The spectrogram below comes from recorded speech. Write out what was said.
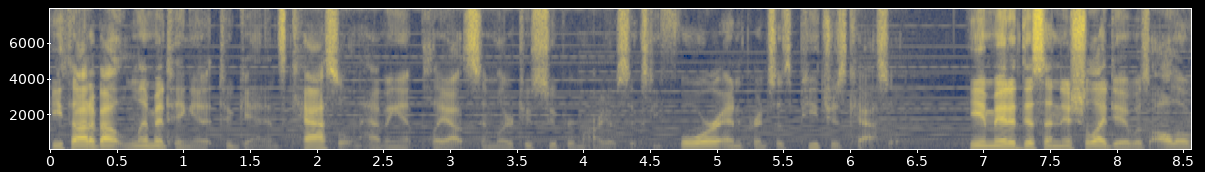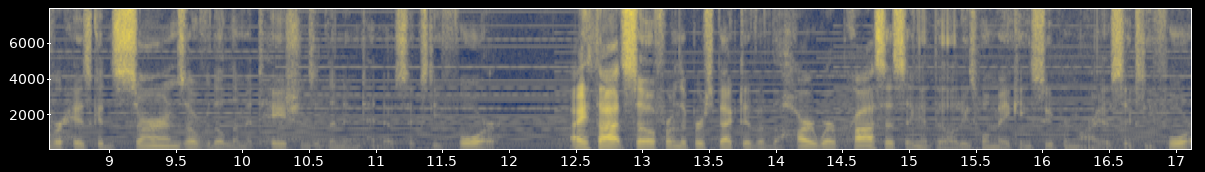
He thought about limiting it to Ganon's castle and having it play out similar to Super Mario 64 and Princess Peach's castle. He admitted this initial idea was all over his concerns over the limitations of the Nintendo 64. I thought so from the perspective of the hardware processing abilities while making Super Mario 64.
